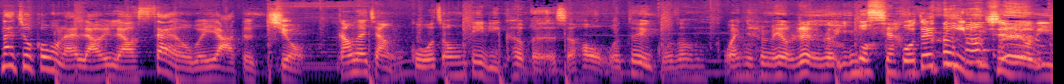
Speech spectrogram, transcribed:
那就跟我来聊一聊塞尔维亚的酒。刚才讲国中地理课本的时候，我对国中完全没有任何印象。我，我对地理是没有印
